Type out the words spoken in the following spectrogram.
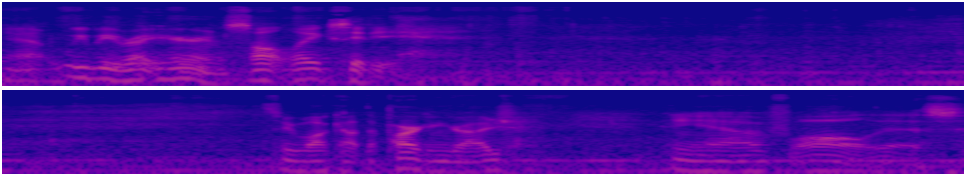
Yeah, we be right here in Salt Lake City. So we walk out the parking garage and you have all this.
